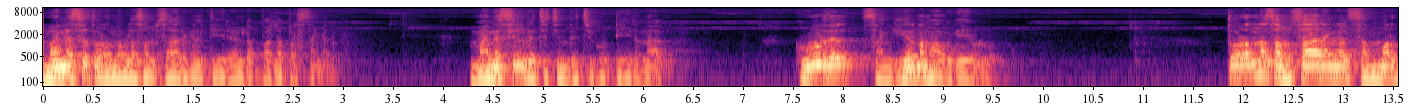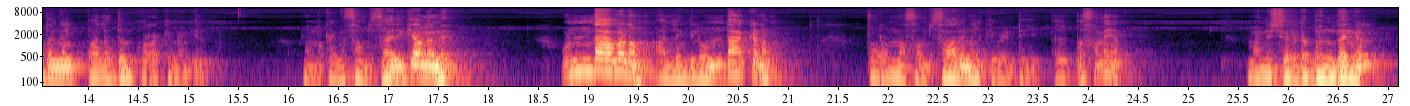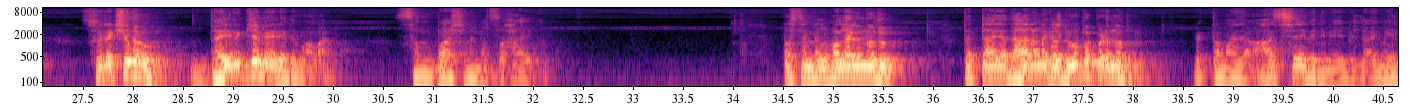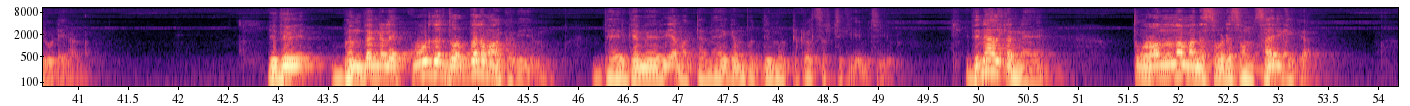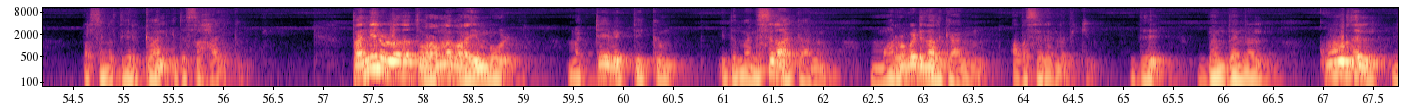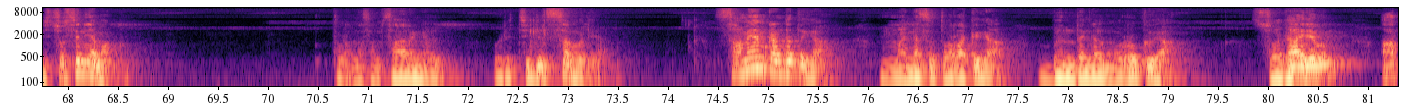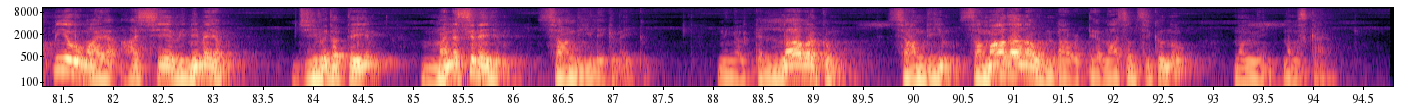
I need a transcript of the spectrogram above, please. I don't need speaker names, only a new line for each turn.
മനസ്സ് തുറന്നുള്ള സംസാരങ്ങൾ തീരേണ്ട പല പ്രശ്നങ്ങളും. മനസ്സിൽ വെച്ച് ചിന്തിച്ചു കൂട്ടിയിരുന്നാൽ കൂടുതൽ സങ്കീർണമാവുകയുള്ളൂ. തുറന്ന സംസാരങ്ങൾ സമ്മർദ്ദങ്ങൾ പലതും കുറയ്ക്കുമെങ്കിൽ നമുക്കങ്ങ് സംസാരിക്കാമെന്ന് ഉണ്ടാവണം അല്ലെങ്കിൽ ഉണ്ടാക്കണം തുറന്ന സംസാരങ്ങൾക്ക് വേണ്ടി അല്പസമയം. മനുഷ്യരുടെ ബന്ധങ്ങൾ സുരക്ഷിതവും ദൈർഘ്യമേറിയതുമാവാൻ സംഭാഷണങ്ങൾ സഹായിക്കും. പ്രശ്നങ്ങൾ വളരുന്നതും തെറ്റായ ധാരണകൾ രൂപപ്പെടുന്നതും വ്യക്തമായ ആശയവിനിമയമില്ലായ്മയിലൂടെയാണ്. ഇത് ബന്ധങ്ങളെ കൂടുതൽ ദുർബലമാക്കുകയും ദൈർഘ്യമേറിയ മറ്റനേകം ബുദ്ധിമുട്ടുകൾ സൃഷ്ടിക്കുകയും ചെയ്യും. ഇതിനാൽ തന്നെ തുറന്ന മനസ്സോടെ സംസാരിക്കുക പ്രശ്നങ്ങൾ തീർക്കാൻ ഇത് സഹായിക്കും. തന്നിലുള്ളത് തുറന്നു പറയുമ്പോൾ മറ്റേ വ്യക്തിക്കും ഇത് മനസ്സിലാക്കാനും മറുപടി നൽകാനും അവസരം ലഭിക്കും. ഇത് ബന്ധങ്ങൾ കൂടുതൽ വിശ്വസനീയമാക്കും. തുറന്ന സംസാരങ്ങൾ ഒരു ചികിത്സ പോലെയാണ്. സമയം കണ്ടെത്തുക മനസ്സ് തുറക്കുക ബന്ധങ്ങൾ മുറുക്കുക സ്വകാര്യവും ആത്മീയവുമായ ആശയവിനിമയം ജീവിതത്തെയും മനസ്സിനെയും ശാന്തിയിലേക്ക് നയിക്കും. നിങ്ങൾക്കെല്ലാവർക്കും ശാന്തിയും സമാധാനവും ഉണ്ടാവട്ടെ എന്ന് ആശംസിക്കുന്നു. നന്ദി നമസ്കാരം.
